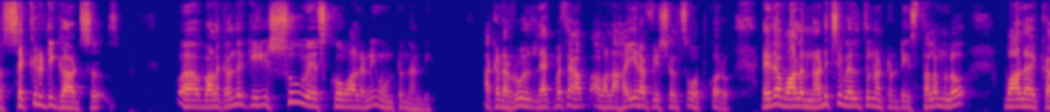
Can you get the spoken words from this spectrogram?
సెక్యూరిటీ గార్డ్స్ వాళ్ళకందరికీ షూ వేసుకోవాలని ఉంటుందండి. అక్కడ రూల్ లేకపోతే వాళ్ళ హైయర్ అఫీషియల్స్ ఒప్పుకోరు. లేదా వాళ్ళు నడిచి వెళ్తున్నటువంటి స్థలంలో వాళ్ళ యొక్క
